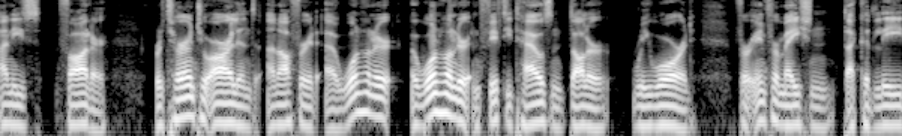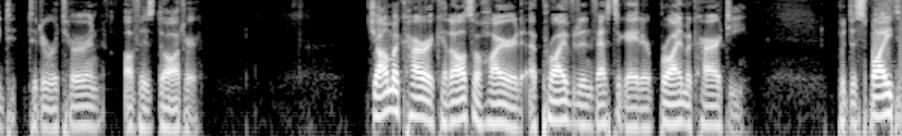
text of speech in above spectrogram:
Annie's father, returned to Ireland and offered a, 100, a $150,000 reward for information that could lead to the return of his daughter. John McCarrick had also hired a private investigator, Brian McCarthy, but despite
